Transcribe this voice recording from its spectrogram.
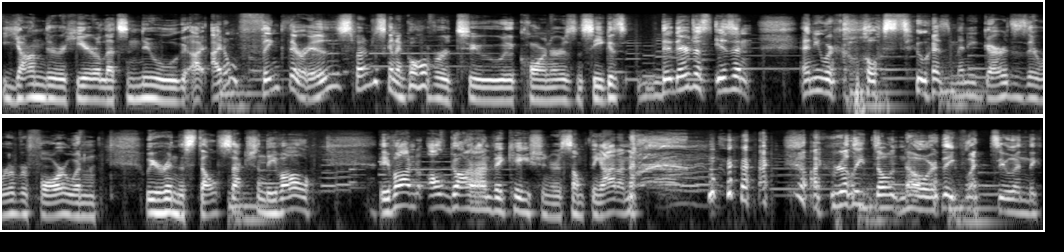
yonder here that's new. I, I don't think there is, but I'm just to go over to the corners and see, because there just isn't anywhere close to as many guards as there were before when we were in the stealth section. They've all, they've all, all gone on vacation or something. I don't know. I really don't know where they went to in, the,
